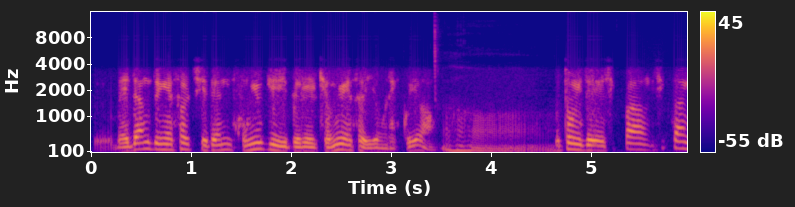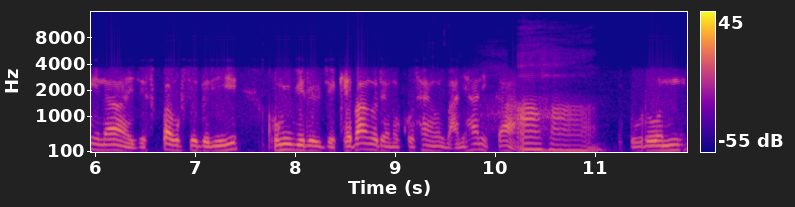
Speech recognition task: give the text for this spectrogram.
그 매장 등에 설치된 공유기들을 경유해서 이용을 했고요. 어... 보통 이제 식당 식당이나 이제 숙박업소들이 공유기를 이제 개방을 해놓고 사용을 많이 하니까 아하. 그런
